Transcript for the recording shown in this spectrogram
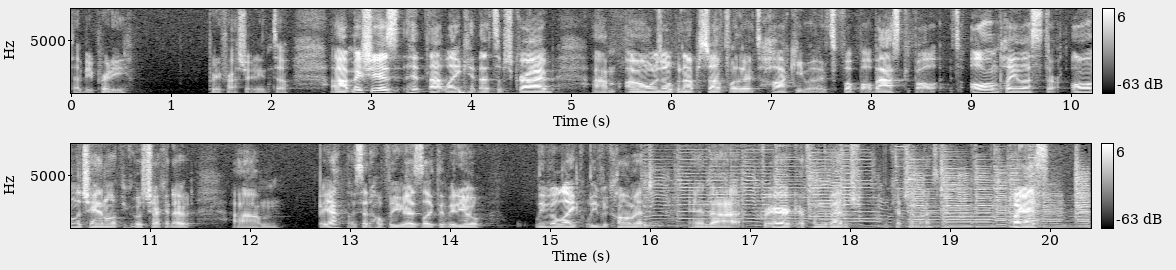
that'd be pretty pretty frustrating. So uh, make sure you guys hit that like, hit that subscribe. Um, I always open up stuff, whether it's hockey, whether it's football, basketball. It's all on playlists. They're all on the channel if you go check it out. Um, but yeah, like I said, hopefully you guys like the video. Leave a like, leave a comment. And uh, for Eric from the bench, we'll catch you on the next one. Bye, guys.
